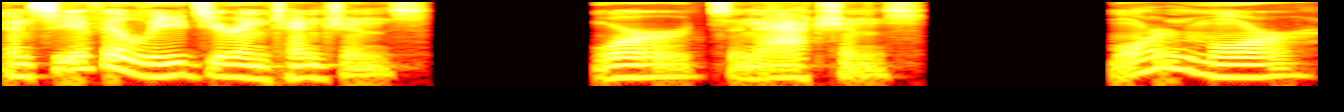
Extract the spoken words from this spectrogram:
And see if it leads your intentions words, and actions more and more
